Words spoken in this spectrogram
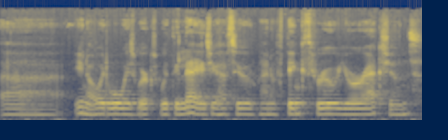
uh, you know, it always works with delays. You have to kind of think through your actions.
